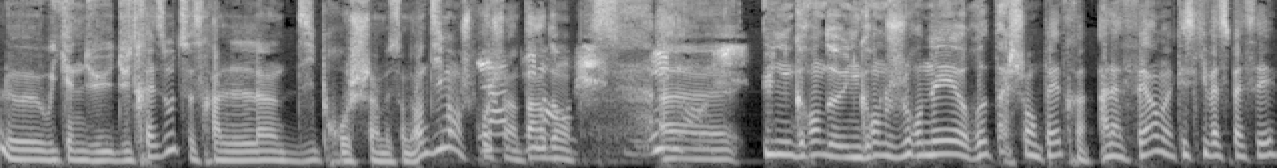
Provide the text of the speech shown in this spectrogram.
le week-end du, du, 13 août, ce sera lundi prochain, me semble, dimanche prochain, non, pardon. Dimanche. Euh, une grande une grande journée repas champêtre à la ferme. Qu'est-ce qui va se passer?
